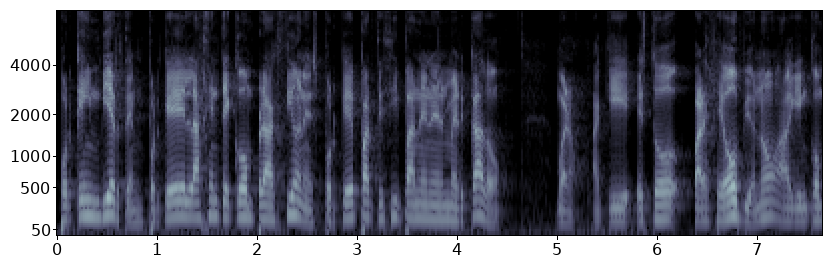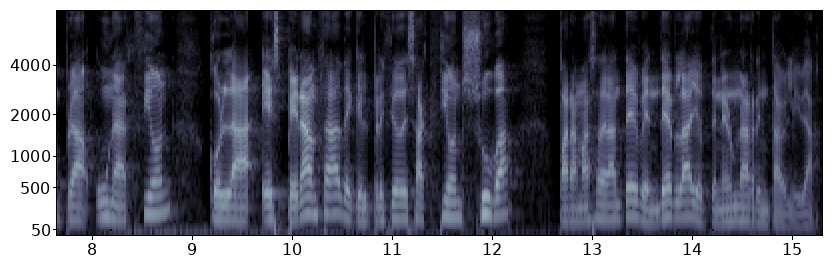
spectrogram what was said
¿Por qué invierten? ¿Por qué la gente compra acciones? ¿Por qué participan en el mercado? Bueno, aquí esto parece obvio, ¿no? Alguien compra una acción con la esperanza de que el precio de esa acción suba para más adelante venderla y obtener una rentabilidad.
